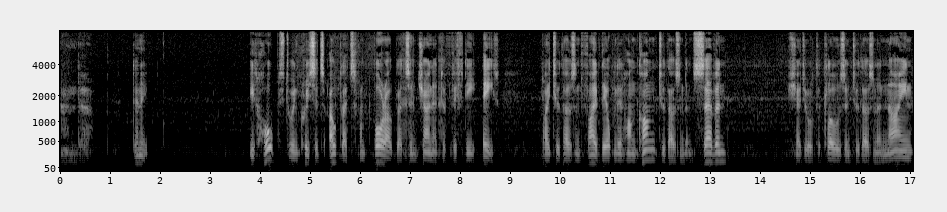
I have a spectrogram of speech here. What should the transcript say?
And uh, then it it hoped to increase its outlets from four outlets in China to 58 by 2005. They opened in Hong Kong 2007, scheduled to close in 2009.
